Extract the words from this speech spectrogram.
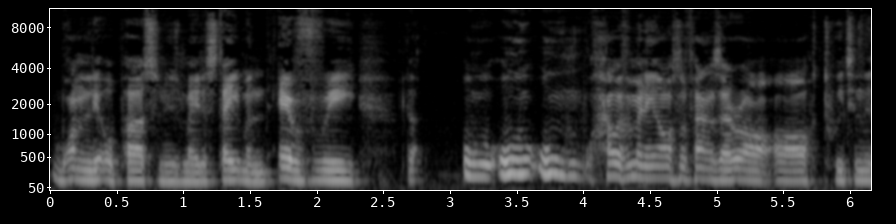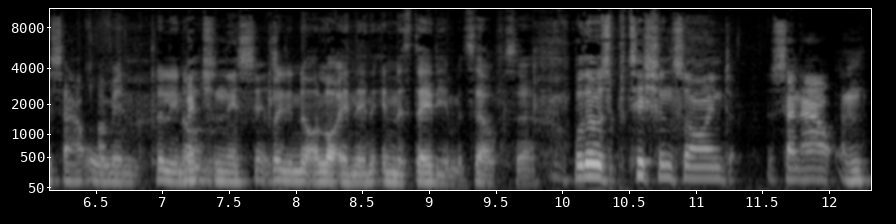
one little person who's made a statement. Every all, all, all however many Arsenal fans there are are tweeting this out. Or I mean, clearly not. mention this. Clearly not a lot in, in in the stadium itself. So Well, there was a petition signed, sent out, and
